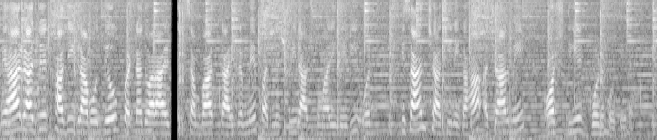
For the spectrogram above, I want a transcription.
बिहार राज्य खादी ग्रामोद्योग पटना द्वारा आयोजित संवाद कार्यक्रम में पद्मश्री राजकुमारी देवी और किसान चाची ने कहा, अचार में औषधीय गुण होते हैं।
